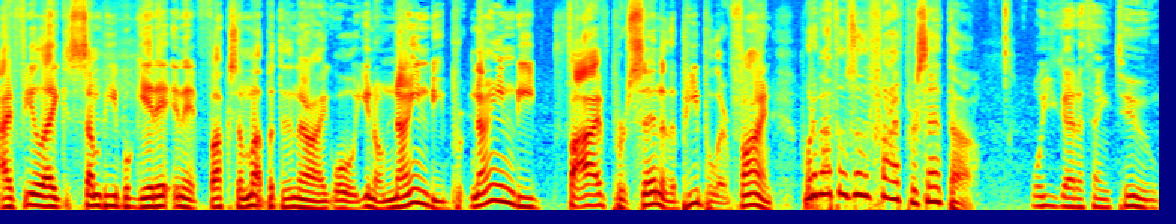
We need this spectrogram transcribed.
I feel like some people get it and it fucks them up, but then they're like, well, you know, 90, 95% of the people are fine. What about those other 5% though? Well, you got to think too.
